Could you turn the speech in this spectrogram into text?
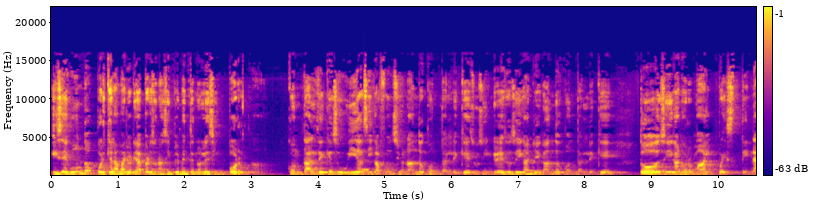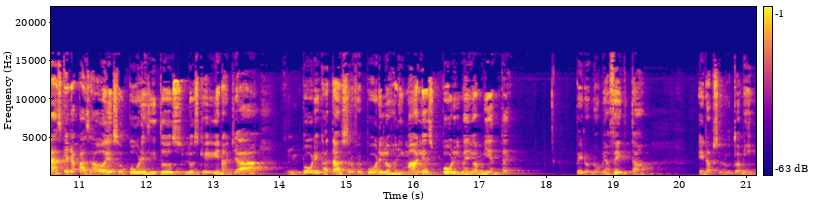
Y segundo, porque a la mayoría de personas simplemente no les importa. Con tal de que su vida siga funcionando, con tal de que sus ingresos sigan llegando, con tal de que todo siga normal, pues tenaz que haya pasado eso, pobrecitos los que viven allá, mm, pobre catástrofe, pobre los animales, pobre el medio ambiente, pero no me afecta en absoluto a mí.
